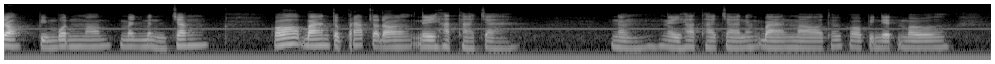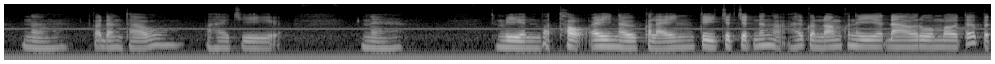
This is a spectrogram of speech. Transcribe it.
ចោះពីមុនមកមិនមិនអញ្ចឹង ក៏បានទៅប្រាប់ទៅដល់នៃហដ្ឋាចារ្យនឹងនៃហដ្ឋាចារ្យនឹងបានមកទៅក៏ពិនិត្យមើលណាក៏ដឹងថាប្រហែលជាណាមានវត្ថុអីនៅកន្លែងទីចិត្តចិត្តហ្នឹងហើយក៏នាំគ្នាដើររួមមើលទៅប្រ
